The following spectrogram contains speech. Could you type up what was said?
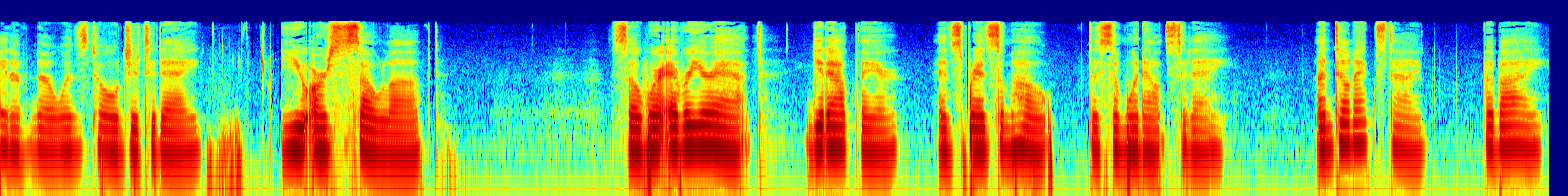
And if no one's told you today, you are so loved. So wherever you're at, get out there and spread some hope to someone else today. Until next time, bye bye.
